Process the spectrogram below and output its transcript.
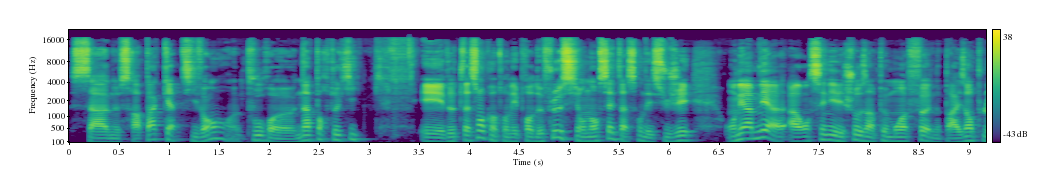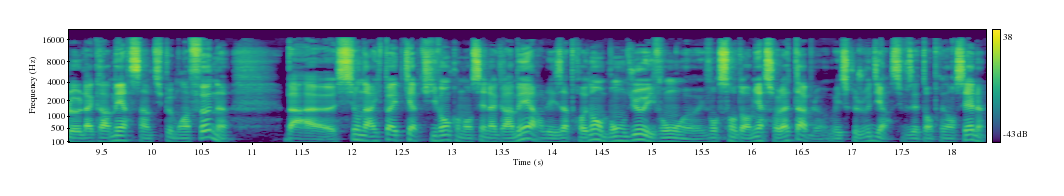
ça ne sera pas captivant pour euh, n'importe qui. Et de toute façon, quand on est prof de FLE, si on enseigne de façon des sujets, on est amené à, enseigner les choses un peu moins fun. Par exemple, la grammaire, c'est un petit peu moins fun bah, euh, si on n'arrive pas à être captivant quand on enseigne la grammaire, les apprenants, bon Dieu, ils vont, euh, ils vont s'endormir sur la table. Vous voyez ce que je veux dire? Si vous êtes en présentiel,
